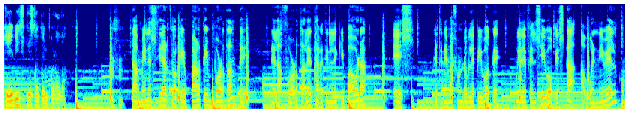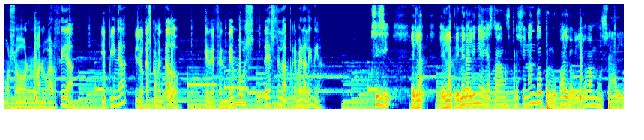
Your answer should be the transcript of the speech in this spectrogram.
que he visto esta temporada. También es cierto que parte importante de la fortaleza que tiene el equipo ahora es que tenemos un doble pivote muy defensivo que está a buen nivel, como son Manu García y Pina, y lo que has comentado, que defendemos desde la primera línea. Sí, sí. En la, en la primera línea ya estábamos presionando, con lo cual lo obligábamos al,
